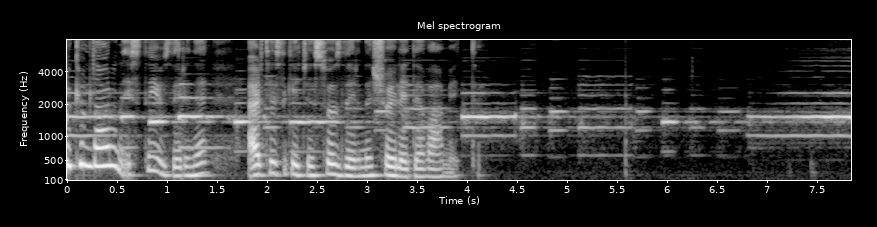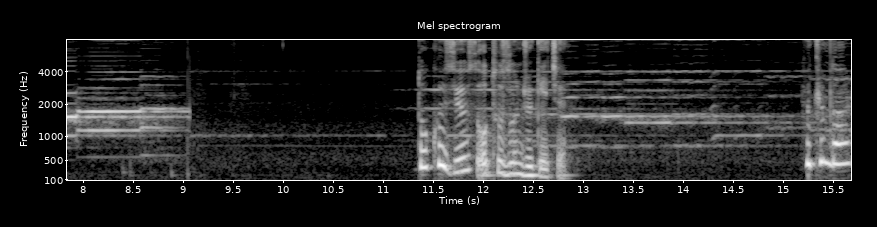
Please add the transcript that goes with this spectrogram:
Hükümdarın isteği üzerine ertesi gece sözlerine şöyle devam etti. ...930. Gece Hükümdar,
